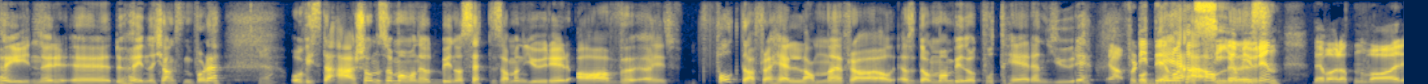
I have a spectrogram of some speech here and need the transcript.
høyner, eh, du høyner sjansen for det. Ja. Og hvis det er sånn, så må man jo begynne å sette sammen juryer av eh, folk da fra hele landet. Fra, altså, da må man begynne å kvotere en jury. Ja, fordi det, det, man kan si om juryen, det var at den var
